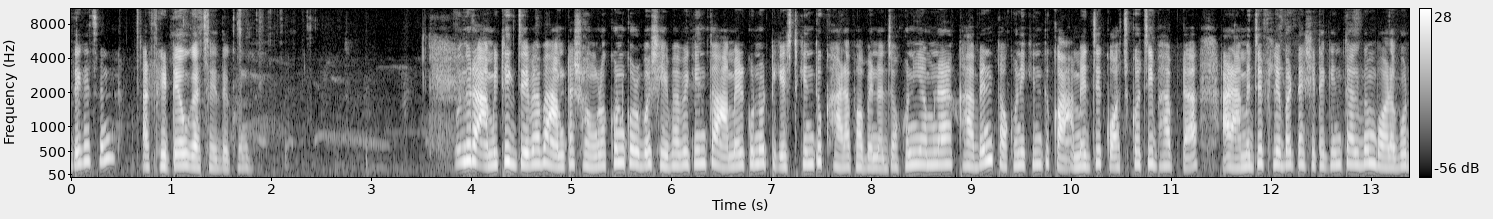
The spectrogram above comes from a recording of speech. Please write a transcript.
দেখেছেন? আর ফেটেও গেছে, দেখুন। বন্ধুরা আমি ঠিক যেভাবে আমটা সংরক্ষণ করব সেইভাবে কিন্তু আমের কোনো টেস্ট কিন্তু খারাপ হবে না। যখনই আপনারা খাবেন তখনই কিন্তু আমের যে কচকচি ভাবটা আর আমের যে ফ্লেভারটা সেটা কিন্তু একদম বরাবর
